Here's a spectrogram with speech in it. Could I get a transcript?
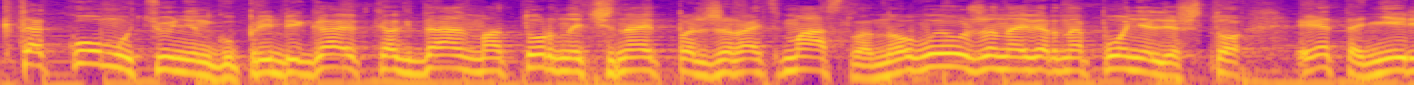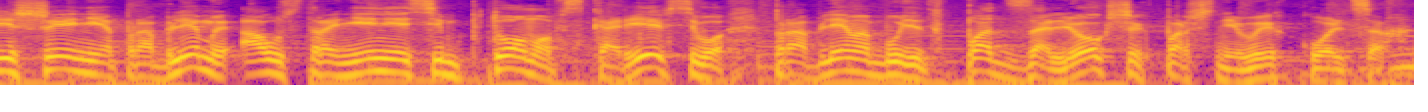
К такому тюнингу прибегают, когда мотор начинает поджирать масло. Но вы уже, наверное, поняли, что это не решение проблемы, а устранение симптомов. Скорее всего, проблема будет в подзалегших поршневых кольцах.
